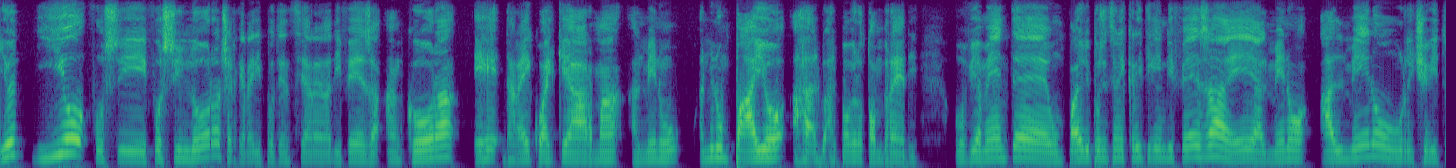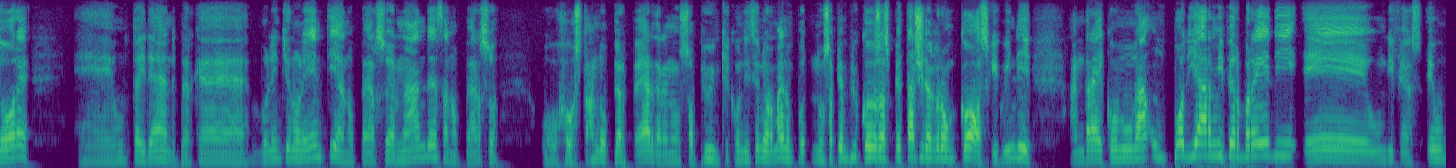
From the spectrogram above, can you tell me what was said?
Io, io fossi, fossi, in loro, cercherei di potenziare la difesa ancora e darei qualche arma, almeno, almeno un paio, al, al, povero Tom Brady. Ovviamente un paio di posizioni critiche in difesa e almeno, almeno un ricevitore e un tight end, perché volenti o nolenti hanno perso Hernandez, hanno perso o, o stanno per perdere, non so più in che condizioni, ormai non, non sappiamo più cosa aspettarci da Gronkowski, quindi andrei con una, un po' di armi per Brady e un, difens- e un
